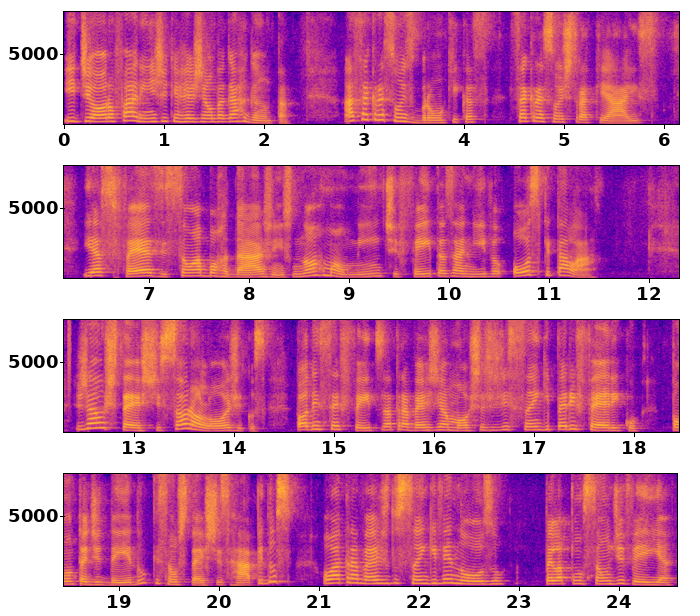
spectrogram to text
e de orofaringe, que é a região da garganta. As secreções brônquicas, secreções traqueais e as fezes são abordagens normalmente feitas a nível hospitalar. Já os testes sorológicos podem ser feitos através de amostras de sangue periférico, ponta de dedo, que são os testes rápidos, ou através do sangue venoso, pela punção de veia,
